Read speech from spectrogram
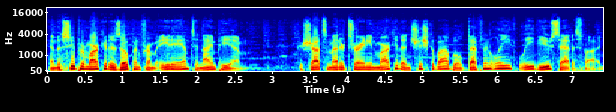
and the supermarket is open from 8 a.m. to 9 p.m. Kashat's Mediterranean Market and shish kebab will definitely leave you satisfied.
